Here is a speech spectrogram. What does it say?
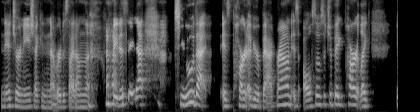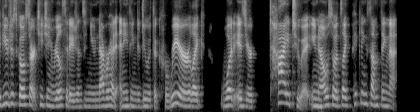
niche or niche, I can never decide on the way to say that, too, that is part of your background is also such a big part. Like, if you just go start teaching real estate agents and you never had anything to do with a career, like, what is your tie to it you know so it's like picking something that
